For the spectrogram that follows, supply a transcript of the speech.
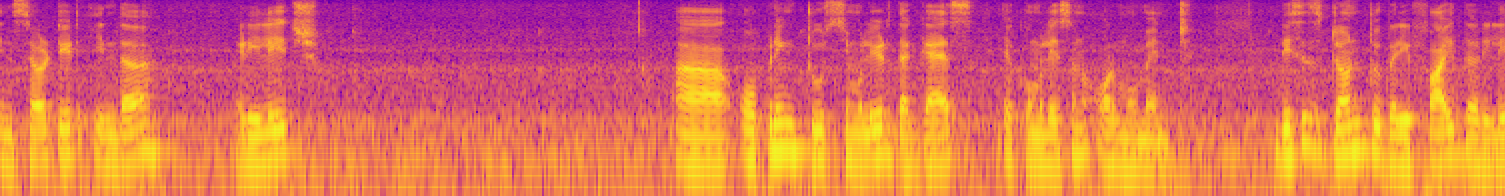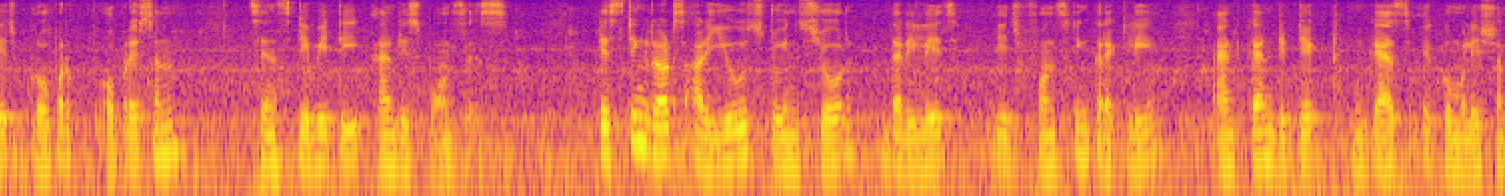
inserted in the relay uh, opening to simulate the gas accumulation or movement this is done to verify the relay's proper operation sensitivity and responses. Testing rods are used to ensure the relay is functioning correctly and can detect gas accumulation.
